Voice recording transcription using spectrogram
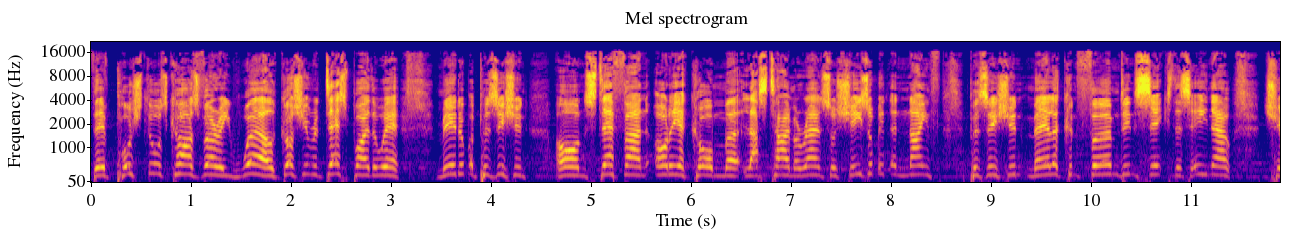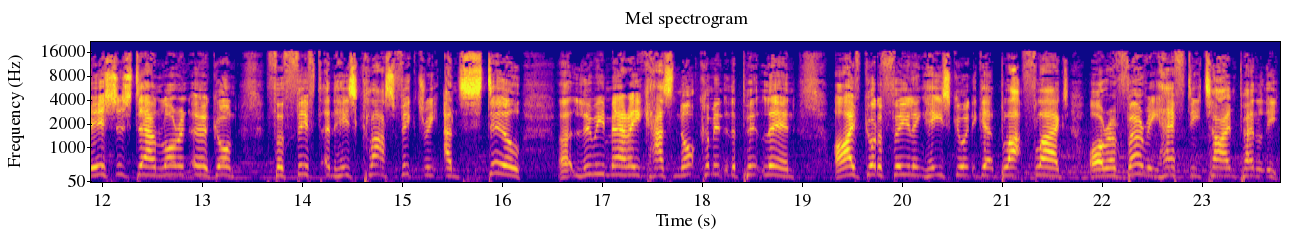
They've pushed those cars very well. Gosia Rdest, by the way, made up a position on Stefan Auriacombe uh, last time around, so she's up into ninth position. Mailleux confirmed in sixth as he now chases down Laurent Hurgon for fifth and his class victory. And still, uh, Louis Méric has not come into the pit lane. I've got a feeling he's going to get black flags or a very hefty time penalty.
